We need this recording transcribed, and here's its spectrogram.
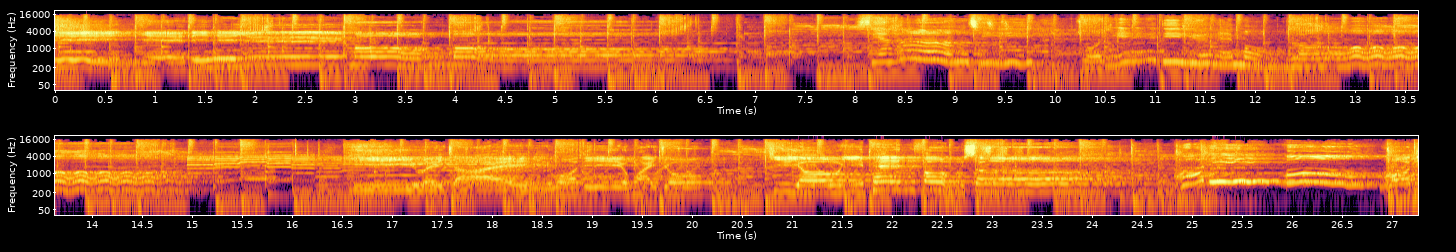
夜的雨蒙蒙，想起昨夜的月朦胧，你以为在我的怀中只有一片风声，我的梦，我的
